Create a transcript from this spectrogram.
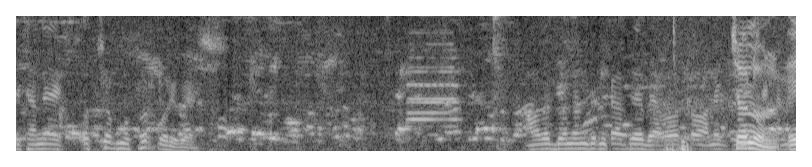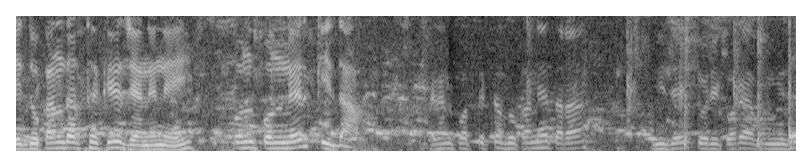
এখানে উৎসব মুখর পরিবেশ। আমাদের দৈনন্দিন কাজে ব্যবহার তো অনেক চলুন এই দোকানদার থেকে জেনে নেই কোন পণ্যের কি দাম। এখানে প্রত্যেকটা দোকানে তারা নিজেই তৈরি করে এবং নিজে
